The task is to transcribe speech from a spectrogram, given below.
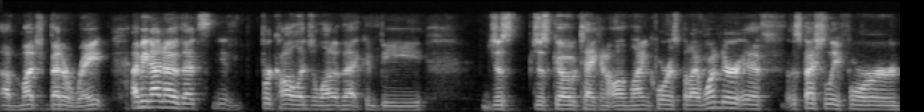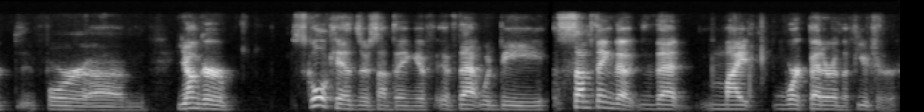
a much better rate. I mean, I know that's you know, for college. A lot of that could be just just go take an online course, but I wonder if, especially for for um, younger school kids or something, if if that would be something that that might work better in the future.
